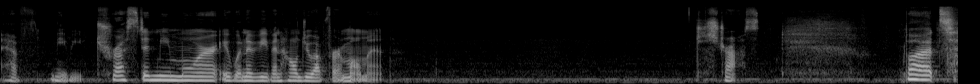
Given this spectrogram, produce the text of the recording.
have maybe trusted me more it wouldn't have even held you up for a moment just trust but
